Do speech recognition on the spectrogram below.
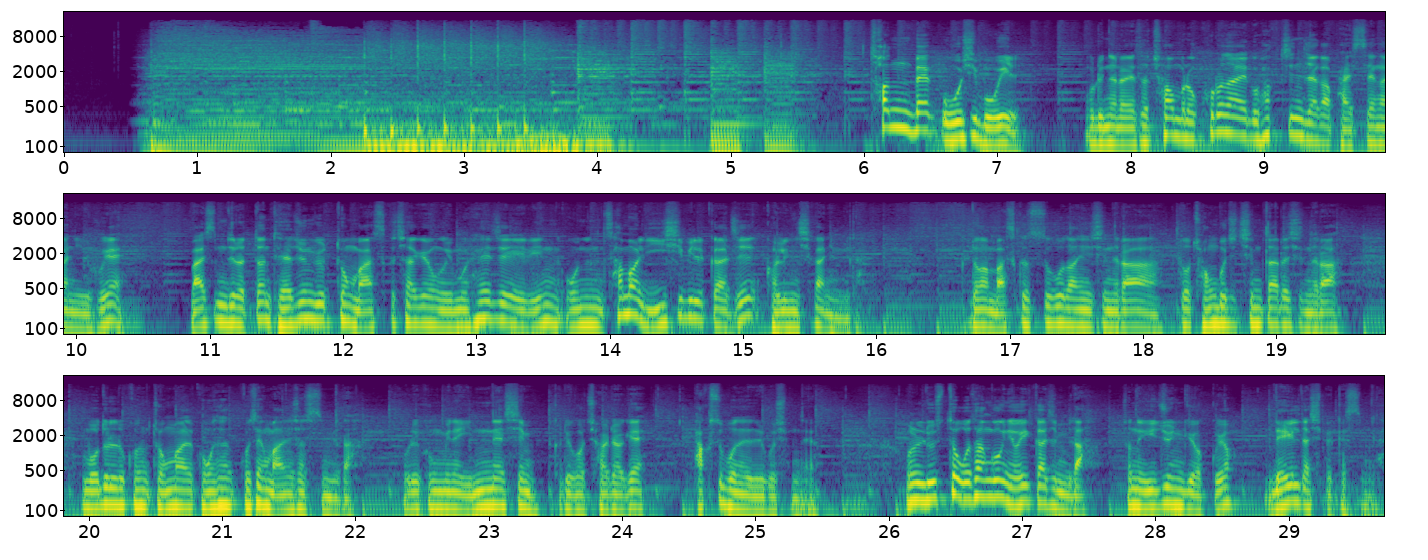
(1155일) 우리나라에서 처음으로 코로나19 확진자가 발생한 이후에 말씀드렸던 대중교통 마스크 착용 의무 해제일인 오는 3월 20일까지 걸린 시간입니다. 그동안 마스크 쓰고 다니시느라 또 정부 지침 따르시느라 모두 고- 정말 고생, 고생 많으셨습니다. 우리 국민의 인내심 그리고 저력에 박수 보내드리고 싶네요. 오늘 뉴스톡 530 여기까지입니다. 저는 이준규였고요. 내일 다시 뵙겠습니다.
